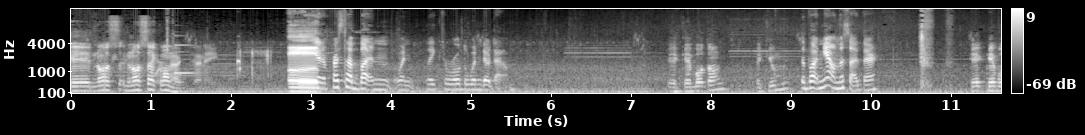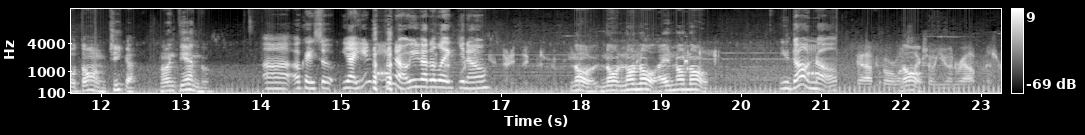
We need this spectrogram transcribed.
Eh, no, sé- no sé cómo. Uh, yeah, to press that button when like to roll the window down. ¿Qué, qué botón? Excuse me. The button, yeah, on the side there. ¿Qué, qué botón, chica? No entiendo. Uh, okay, so yeah, you you know you gotta like you know No, no, no, no. I no, no. you don't know. Yeah, 416 No. showing you en route Mission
